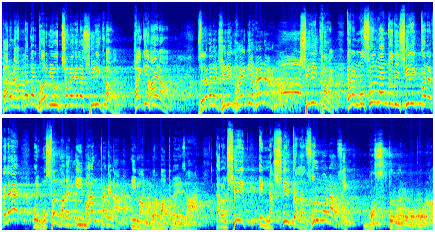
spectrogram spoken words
কারণ আপনাদের ধর্মীয় উৎসবে গেলে শিরিক হয়। হয় কি হয় না? জোরে বলেন, শিরিক হয় কি হয় না? শিরিক হয়। কারণ মুসলমান যদি শিরিক করে ফেলে, ওই মুসলমানের ইমান থাকে না ইমান বরবাদ হয়ে যায়। কারণ শিরিক, ইন্না শিরকালা জুলম না আসি মস্ত বড় অপরাধ।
